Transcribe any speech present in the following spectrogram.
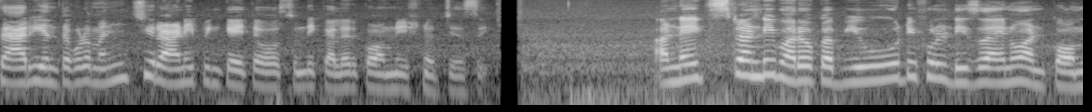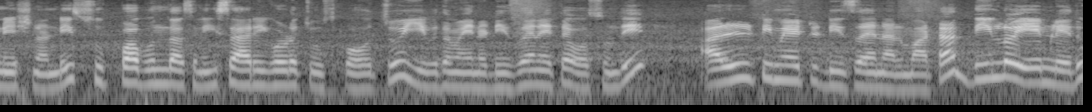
శారీ అంతా కూడా మంచి రాణి పింక్ అయితే వస్తుంది కలర్ కాంబినేషన్ వచ్చేసి. అండ్ నెక్స్ట్ అండి మరొక బ్యూటిఫుల్ డిజైన్ అండ్ కాంబినేషన్ అండి సూపర్ ఉంది అసలు ఈ శారీ కూడా చూసుకోవచ్చు ఈ విధమైన డిజైన్ అయితే వస్తుంది. అల్టిమేట్ డిజైన్ అనమాట దీనిలో ఏం లేదు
